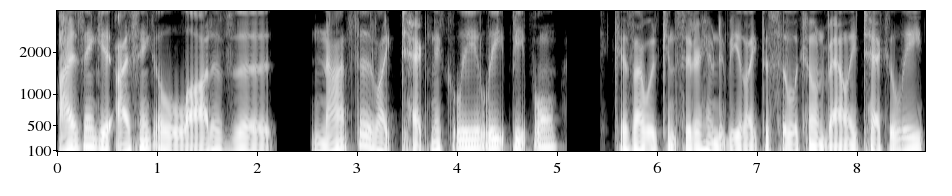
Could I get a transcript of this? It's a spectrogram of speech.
I think it I think a lot of the not the like technically elite people cuz I would consider him to be like the Silicon Valley tech elite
